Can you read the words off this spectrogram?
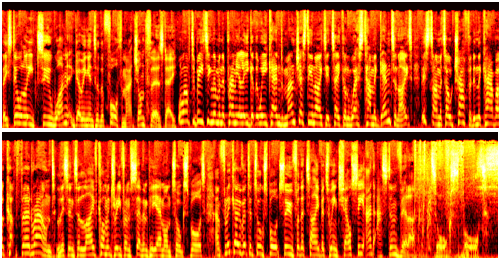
They still lead 2-1 going into the fourth match on Thursday. Well, after beating them in the Premier League at the weekend, Manchester United take on West Ham again tonight, this time at Old Trafford in the Carabao Cup third round. Listen to live commentary from 7pm on TalkSport and flick over to TalkSport 2 for the tie between Chelsea and Aston Villa. Talk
